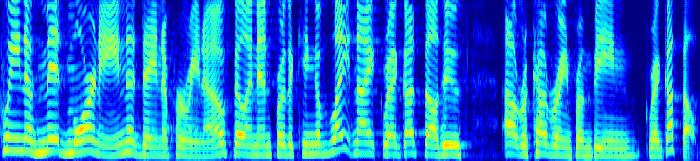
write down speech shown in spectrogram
queen of mid morning, Dana Perino, filling in for the king of late night, Greg Gutfeld, who's out recovering from being Greg Gutfeld.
